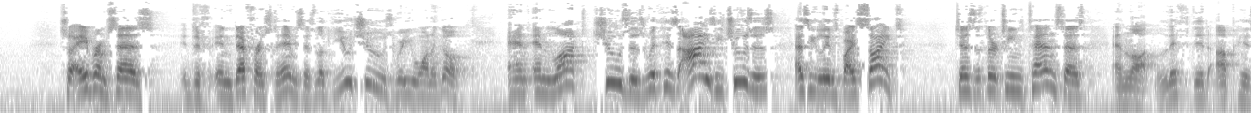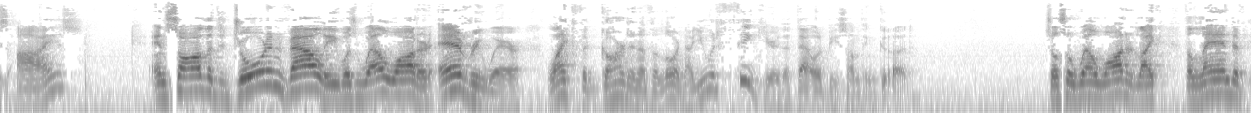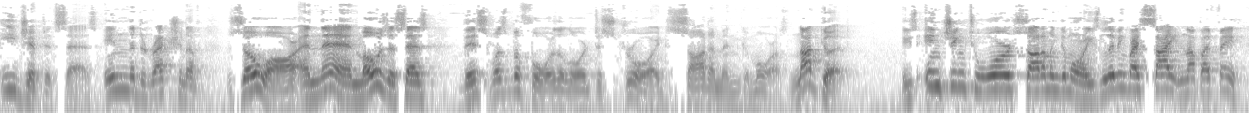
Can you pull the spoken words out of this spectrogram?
So Abram says, in deference to him, he says, Look, you choose where you want to go. And, and Lot chooses with his eyes. He chooses as he lives by sight. Genesis 13:10 says, "And Lot lifted up his eyes and saw that the Jordan Valley was well watered everywhere, like the garden of the Lord." Now you would figure that that would be something good. It's also well watered, like the land of Egypt, it says, in the direction of Zoar. And then Moses says, This was before the Lord destroyed Sodom and Gomorrah. Not good. He's inching towards Sodom and Gomorrah. He's living by sight and not by faith.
